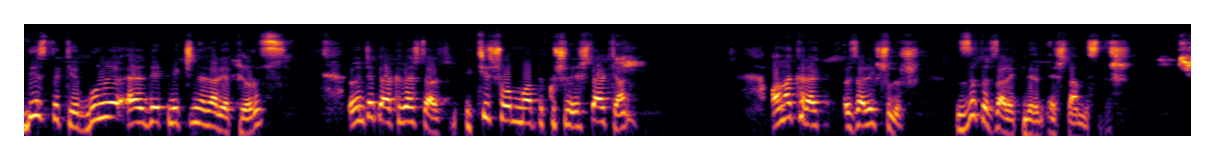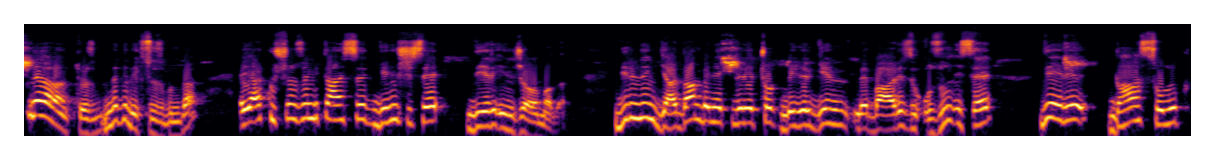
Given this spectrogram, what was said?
Biz peki bunu elde etmek için neler yapıyoruz? Öncelikle arkadaşlar iki şov muhabbet kuşunu eşlerken ana karakter özellik şudur. Zıt özelliklerin eşlenmesidir. Neler anlatıyoruz? Ne demek istiyoruz bunda? Eğer kuşunuzun bir tanesi geniş ise diğeri ince olmalı. Birinin gerdan benekleri çok belirgin ve bariz ve uzun ise diğeri daha soluk,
